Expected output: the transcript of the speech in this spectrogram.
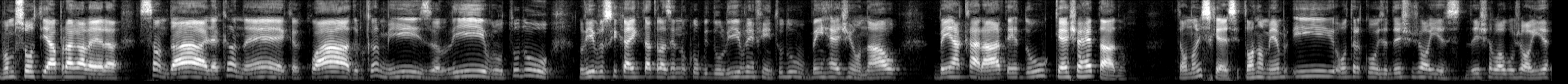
Vamos sortear para a galera sandália, caneca, quadro, camisa, livro, tudo livros que Kaique está trazendo no Clube do Livro, enfim, tudo bem regional, bem a caráter do Cash Arretado. Então não esquece, torna membro. E outra coisa, deixa o joinha, deixa logo o joinha.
